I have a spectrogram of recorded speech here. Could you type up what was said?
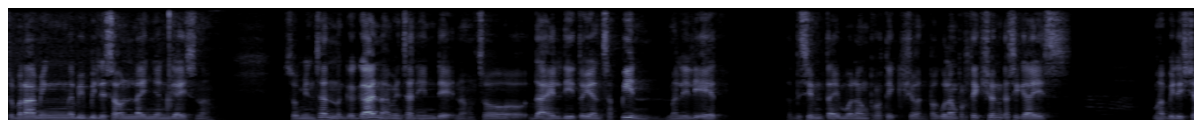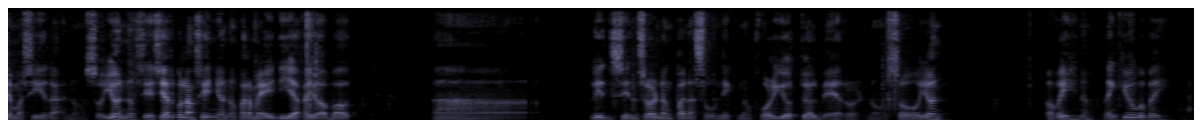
So maraming nabibili sa online yan guys, no? So minsan nagagana, minsan hindi, no? So dahil dito yan sa pin, maliliit. At the same time, walang protection. Pag walang protection kasi guys, mabilis siya masira, no? So yun, no? Sinishare ko lang sa inyo, no? Para may idea kayo about uh, lead sensor ng Panasonic, no? For U12 error, no? So yun. Okay, no? Thank you. Bye-bye.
